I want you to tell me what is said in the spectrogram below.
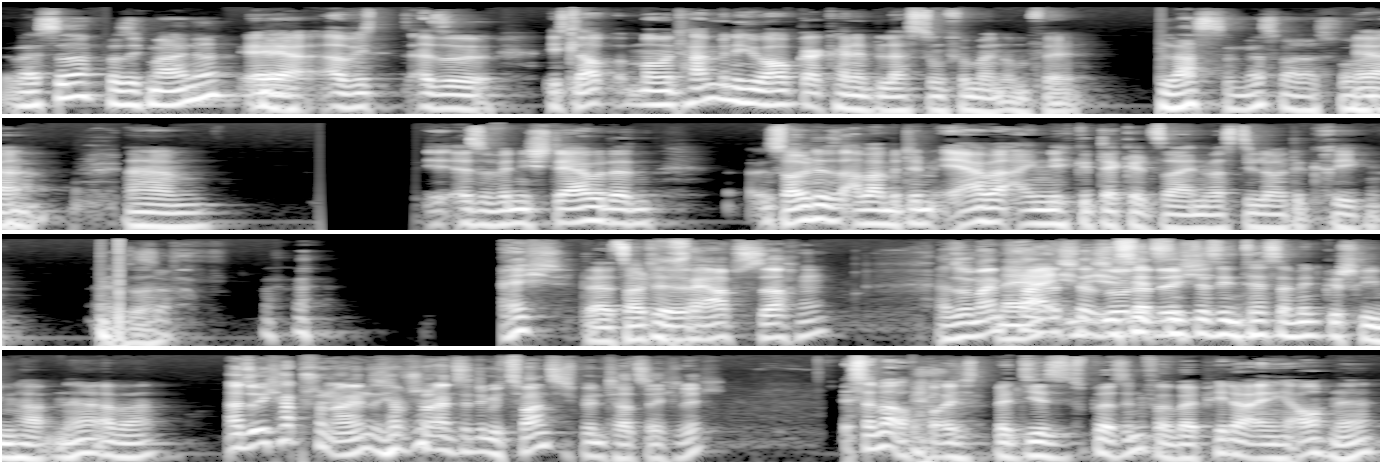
weißt du, was ich meine? Ja, ja, aber ich, also ich glaube, momentan bin ich überhaupt gar keine Belastung für mein Umfeld. Belastung, das war das vorher. Ja. Ähm, also wenn ich sterbe, dann sollte es aber mit dem Erbe eigentlich gedeckelt sein, was die Leute kriegen. Also. So. Echt? Da sollte. Vererbssachen? Also mein Plan naja, ist ja so, ist jetzt dass nicht, dass ich ein Testament geschrieben habe, ne? Aber. Also ich habe schon eins. Ich habe schon eins, seitdem ich 20 bin tatsächlich. Ist aber auch bei euch, bei dir super sinnvoll, bei Peter eigentlich auch, ne?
